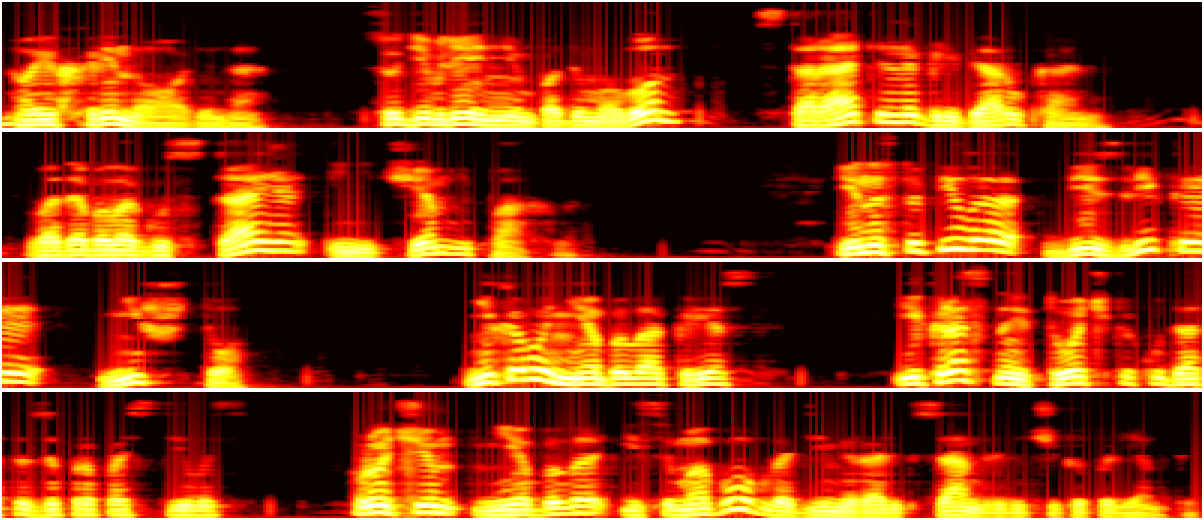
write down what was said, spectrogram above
но и хреновина. С удивлением подумал он, старательно гребя руками. Вода была густая и ничем не пахла. И наступило безликое ничто. Никого не было окрест, и красная точка куда-то запропастилась. Впрочем, не было и самого Владимира Александровича Копыленко.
